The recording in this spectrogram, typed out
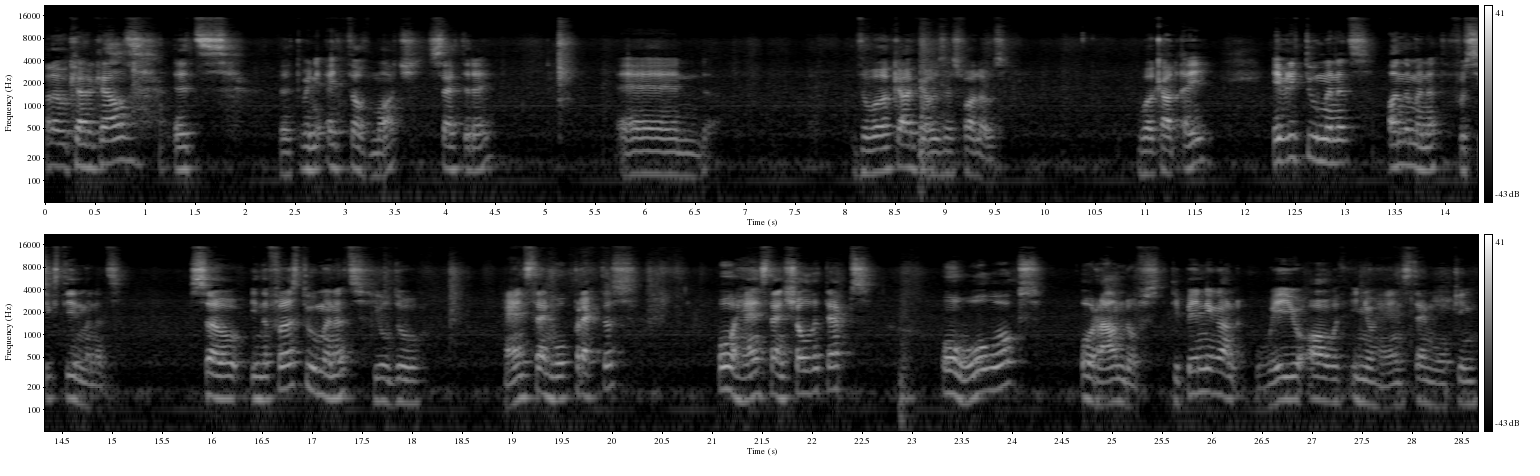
Hello Caracals, it's the 28th of March, Saturday, and the workout goes as follows. Workout A, every 2 minutes on the minute for 16 minutes. So in the first 2 minutes you'll do handstand walk practice, or handstand shoulder taps, or wall walks, or round offs, depending on where you are within your handstand walking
